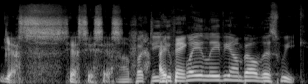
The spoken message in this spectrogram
yes, yes, yes, yes. Uh, but do I you think- play Le'Veon Bell this week?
